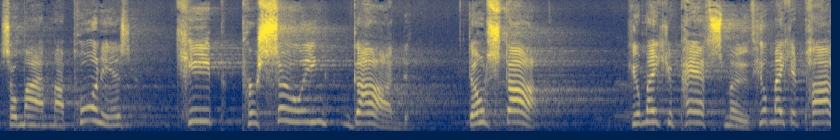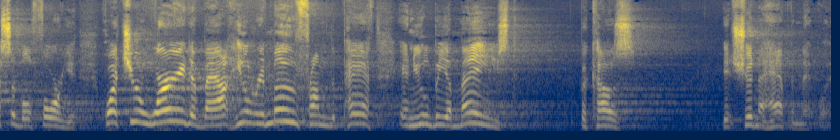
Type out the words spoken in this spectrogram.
So, my, my point is keep pursuing God. Don't stop. He'll make your path smooth. He'll make it possible for you. What you're worried about, He'll remove from the path, and you'll be amazed because it shouldn't have happened that way.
